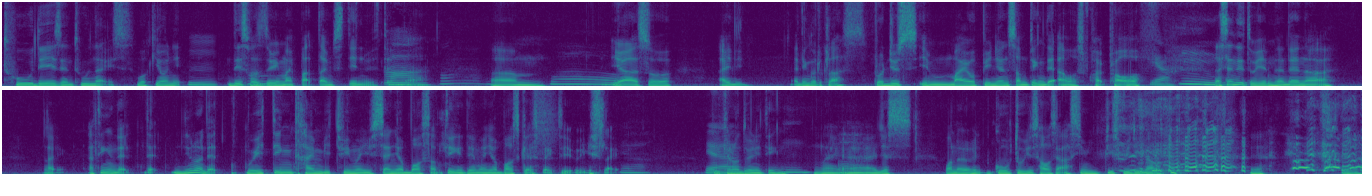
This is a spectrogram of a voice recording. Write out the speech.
two days and two nights working on it. This was during my part time stint with them. Ah. lah. Um, Wow. yeah, so I did. I didn't go to class. Produced, in my opinion, something that I was quite proud of. Yeah. Hmm. I sent it to him, and then uh, like I think that that you know that waiting time between when you send your boss something and then when your boss gets back to you, it's like Yeah. Yeah. you cannot do anything. Like uh, I just want to go to his house and ask him, please read it now. yeah. Yeah.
